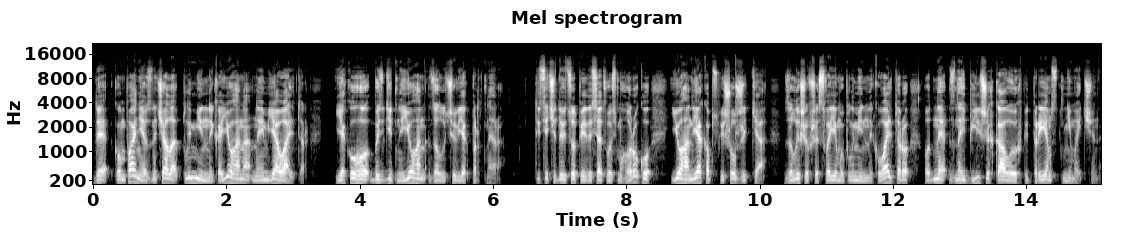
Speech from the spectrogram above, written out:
де компанія означала племінника Йогана на ім'я Вальтер, якого бездітний Йоган залучив як партнера. 1958 року Йоган Якобс пішов з життя, залишивши своєму племіннику Вальтеру одне з найбільших кавових підприємств Німеччини.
